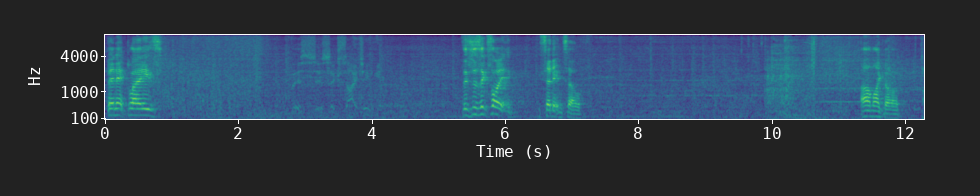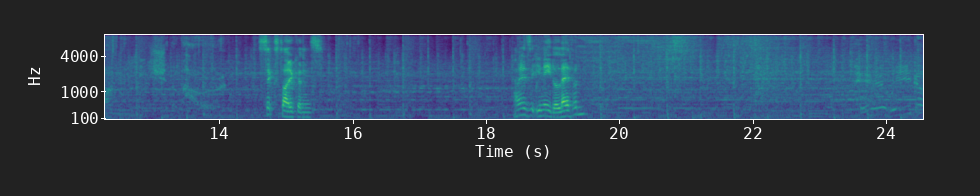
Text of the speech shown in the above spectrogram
Spin it, please. This is exciting. This is exciting. He said it himself. Oh my god. Unleash the power. Six tokens. How many is it you need? 11? Here we go.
